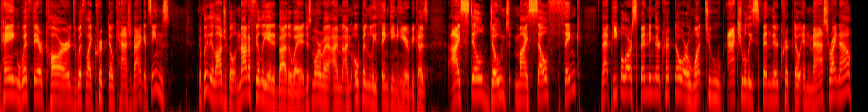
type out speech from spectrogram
paying with their cards with like crypto cash back. It seems completely logical. Not affiliated, by the way. Just more of a I'm I'm openly thinking here because I still don't myself think that people are spending their crypto or want to actually spend their crypto in mass right now,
